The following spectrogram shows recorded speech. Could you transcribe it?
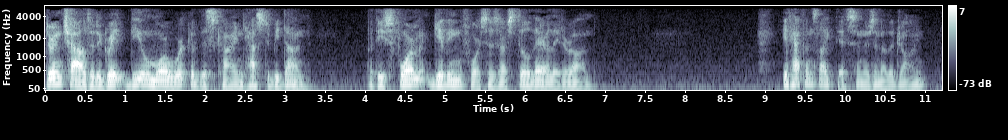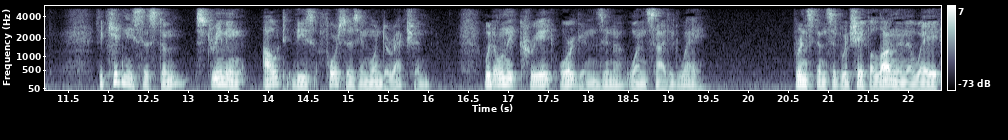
During childhood, a great deal more work of this kind has to be done, but these form giving forces are still there later on. It happens like this, and there's another drawing. The kidney system, streaming out these forces in one direction, would only create organs in a one sided way. For instance, it would shape a lung in a way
